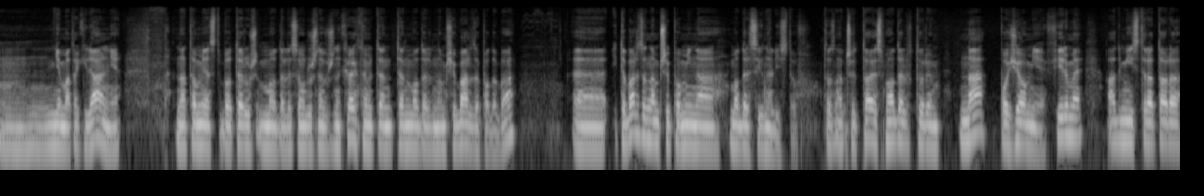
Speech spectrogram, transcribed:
mm, nie ma tak idealnie. Natomiast, bo te modele są różne w różnych krajach, ten, ten model nam się bardzo podoba. E, I to bardzo nam przypomina model sygnalistów. To znaczy, to jest model, w którym na poziomie firmy, administratora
